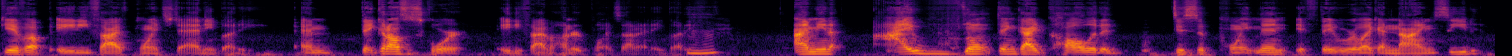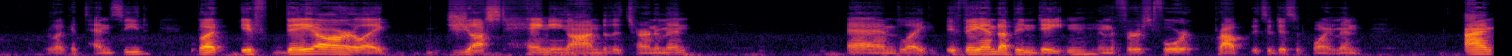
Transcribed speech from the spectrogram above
give up 85 points to anybody, and they could also score 85, 100 points on anybody. Mm-hmm. I mean, I don't think I'd call it a disappointment if they were like a nine seed or like a 10 seed, but if they are like just hanging on to the tournament and like if they end up in Dayton in the first four, prop it's a disappointment. I'm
